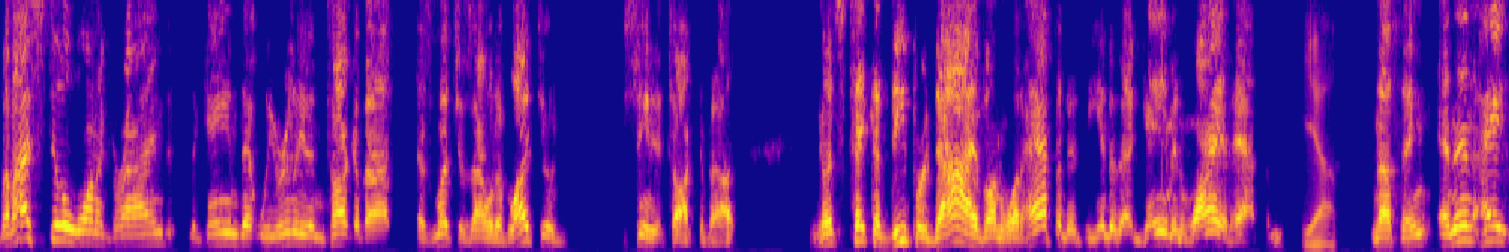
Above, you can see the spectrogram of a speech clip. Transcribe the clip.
but I still want to grind the game that we really didn't talk about as much as I would have liked to have seen it talked about. Let's take a deeper dive on what happened at the end of that game and why it happened. Yeah. Nothing. And then, hey,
